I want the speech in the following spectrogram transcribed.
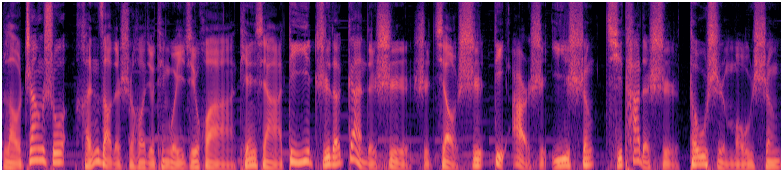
老张说，很早的时候就听过一句话：天下第一值得干的事是教师，第二是医生，其他的事都是谋生。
